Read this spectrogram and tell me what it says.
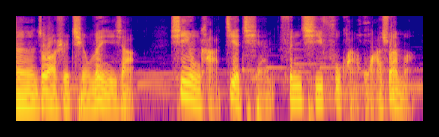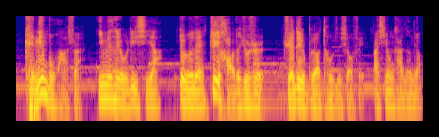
嗯，周老师，请问一下。信用卡借钱分期付款划算吗？肯定不划算，因为它有利息呀，对不对？最好的就是绝对不要透支消费，把信用卡扔掉，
